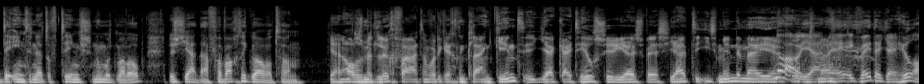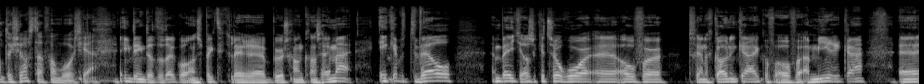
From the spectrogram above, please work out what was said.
de Internet of Things, noem het maar op. Dus ja, daar verwacht ik wel wat van. Ja, en alles met luchtvaart, dan word ik echt een klein kind. Jij kijkt heel serieus, Wes. Jij hebt er iets minder mee. Uh, nou ja, nee, ik weet dat jij heel enthousiast daarvan wordt, ja. ik denk dat het ook wel een spectaculaire beursgang kan zijn. Maar ik heb het wel een beetje, als ik het zo hoor, uh, over het Verenigd Koninkrijk of over Amerika. Uh,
